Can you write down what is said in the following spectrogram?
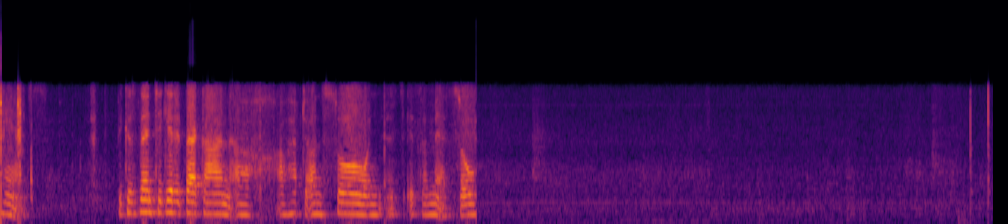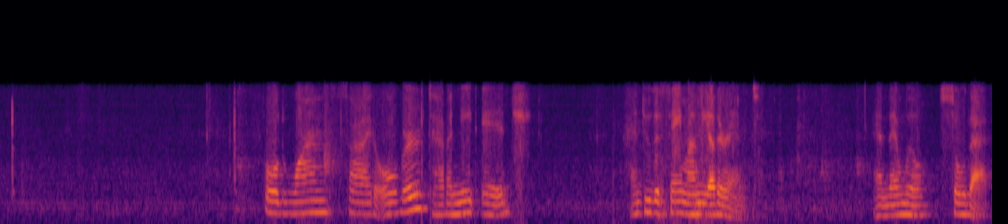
pants. Because then to get it back on, uh, I'll have to unsew and it's, it's a mess. So fold one side over to have a neat edge and do the same on the other end. And then we'll sew that.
